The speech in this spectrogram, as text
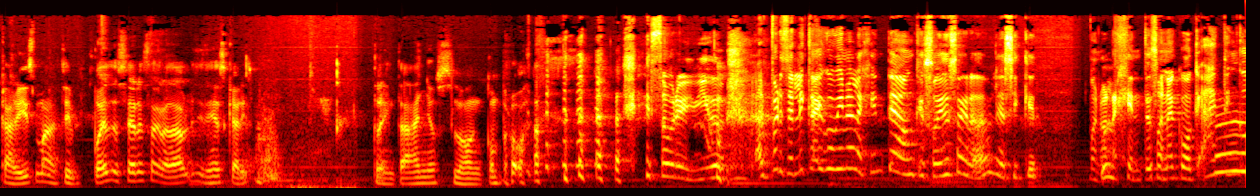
Carisma, si puedes ser desagradable si tienes carisma. 30 años lo han comprobado. He sobrevivido. Al parecer le caigo bien a la gente, aunque soy desagradable, así que, bueno, la gente suena como que, ay, tengo...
